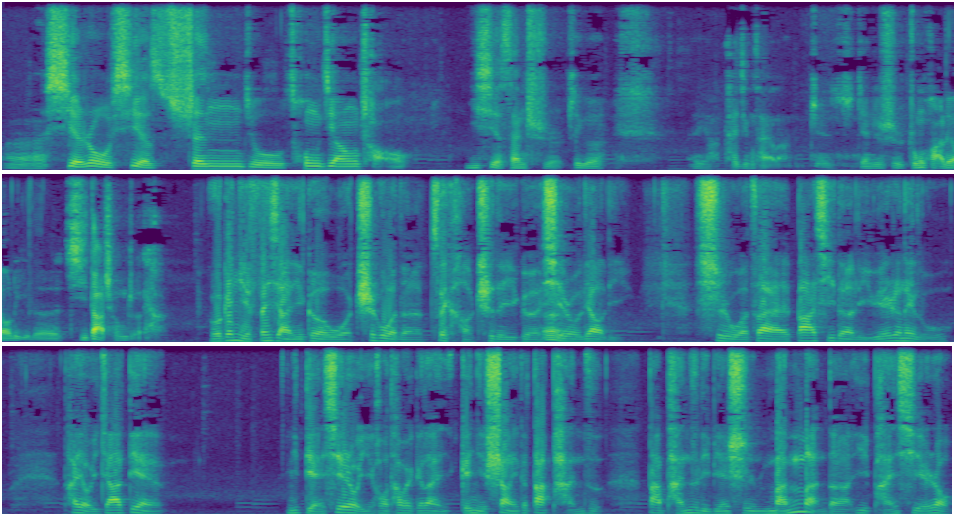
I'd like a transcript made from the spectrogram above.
呃，蟹肉、蟹身就葱姜炒，一蟹三吃，这个，哎呀，太精彩了，这简直是中华料理的集大成者呀！我跟你分享一个我吃过的最好吃的一个蟹肉料理，是我在巴西的里约热内卢，它有一家店，你点蟹肉以后，他会给来给你上一个大盘子，大盘子里边是满满的一盘蟹肉，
